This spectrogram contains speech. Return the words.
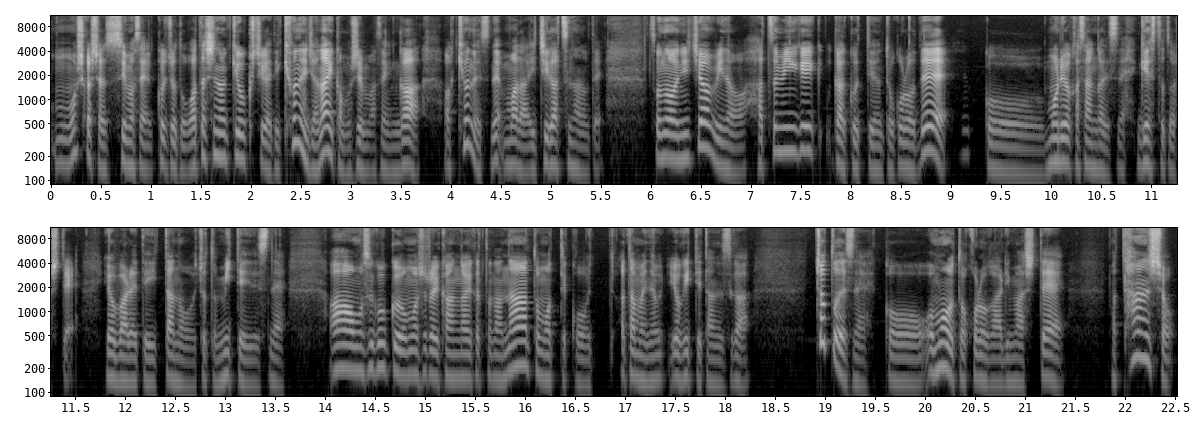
もしかしたらすいません。これちょっと私の記憶違いで去年じゃないかもしれませんが、あ、去年ですね。まだ1月なので。その日曜日の初耳学っていうところで、こう、森岡さんがですね、ゲストとして呼ばれていったのをちょっと見てですね、ああ、もうすごく面白い考え方だなと思って、こう、頭によぎってたんですが、ちょっとですね、こう、思うところがありまして、まあ、短所、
